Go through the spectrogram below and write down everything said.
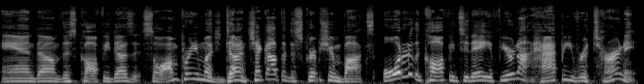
And um, this coffee does it. So i'm pretty much done. Check out the description box. Order the coffee today. If you're not happy return it.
